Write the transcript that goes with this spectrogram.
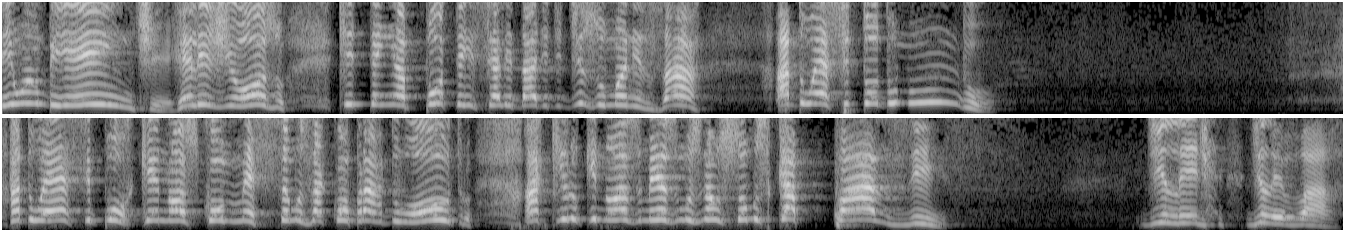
E um ambiente religioso que tem a potencialidade de desumanizar, adoece todo mundo. Adoece porque nós começamos a cobrar do outro aquilo que nós mesmos não somos capazes de, de levar.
